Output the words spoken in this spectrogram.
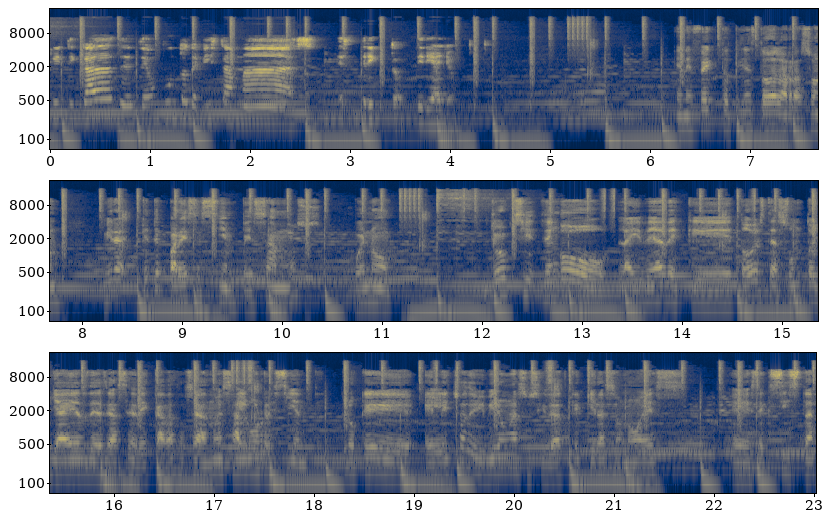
criticadas desde un punto de vista más estricto, diría yo. En efecto, tienes toda la razón. Mira, ¿qué te parece si empezamos? Bueno, yo sí tengo la idea de que todo este asunto ya es desde hace décadas, o sea, no es algo reciente. Creo que el hecho de vivir en una sociedad que quieras o no es eh, sexista,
